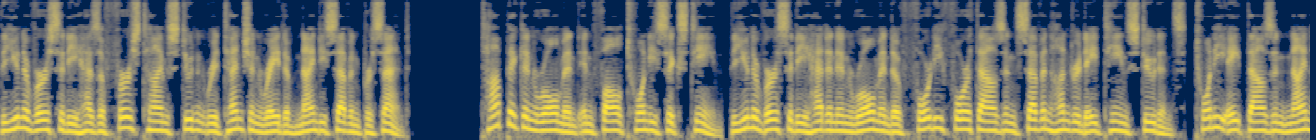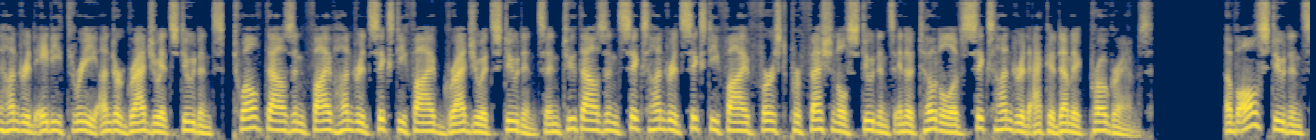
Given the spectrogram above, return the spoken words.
the university has a first-time student retention rate of 97%. Topic enrollment In fall 2016, the university had an enrollment of 44,718 students, 28,983 undergraduate students, 12,565 graduate students and 2,665 first professional students in a total of 600 academic programs. Of all students,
